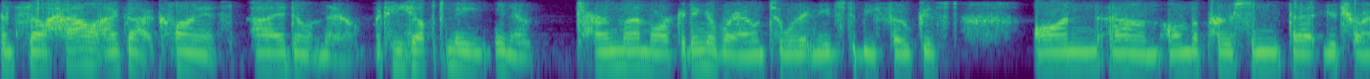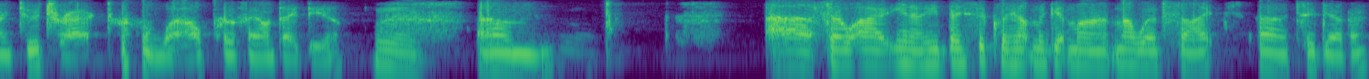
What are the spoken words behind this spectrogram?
And so how I got clients, I don't know. But he helped me, you know, turn my marketing around to where it needs to be focused on um, on the person that you're trying to attract. wow, profound idea. Mm. Um, uh, so I, you know, he basically helped me get my my website uh, together,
